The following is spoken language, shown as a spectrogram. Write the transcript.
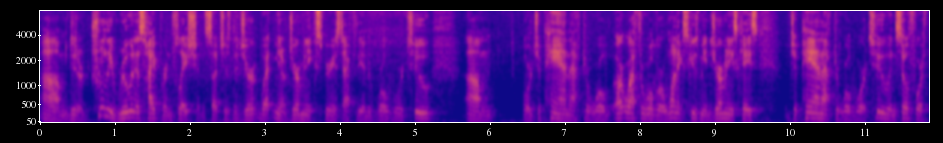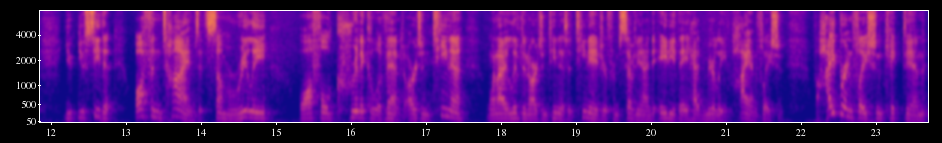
um, you know, truly ruinous hyperinflation, such as the Ger- what, you know Germany experienced after the end of World War II, um, or Japan after World or after World War One, excuse me, in Germany's case, Japan after World War II, and so forth. You you see that oftentimes it's some really awful critical event. Argentina, when I lived in Argentina as a teenager from 79 to 80, they had merely high inflation. The hyperinflation kicked in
